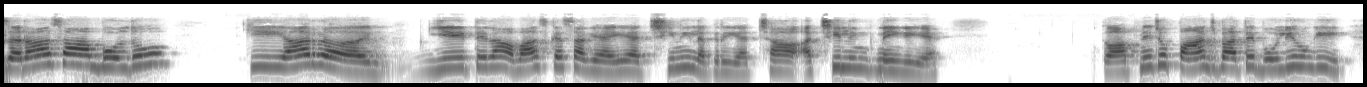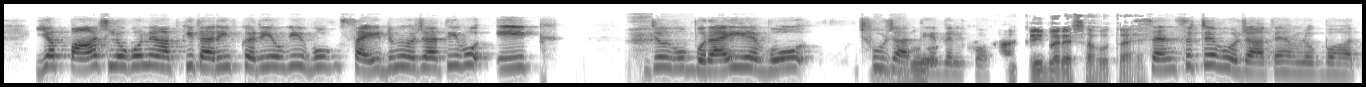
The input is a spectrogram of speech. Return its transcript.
जरा सा आप बोल दो कि यार ये तेरा आवाज़ कैसा गया? ये अच्छी नहीं लग रही है। अच्छा अच्छी लिंक नहीं गई है। तो आपने जो पाँच बातें बोली होंगी या पाँच लोगों ने आपकी तारीफ़ करी होगी वो साइड में हो जाती है वो एक जो वो बुराई है वो छू जाती है दिल को। हाँ, कई बार ऐसा होता है। सेंसिटिव हो जाते हैं हम लोग बहुत।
